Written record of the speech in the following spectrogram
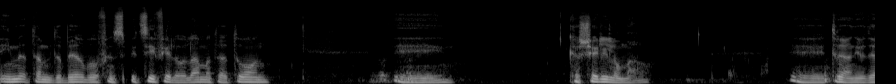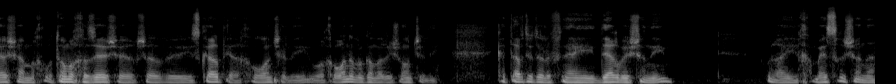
אם אתה מדבר באופן ספציפי לעולם התיאטרון, אה, קשה לי לומר. אה, תראה, אני יודע שאותו מחזה שעכשיו אה, הזכרתי, האחרון שלי, הוא האחרון אבל גם הראשון שלי. כתבתי אותו לפני די הרבה שנים, אולי 15 שנה.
